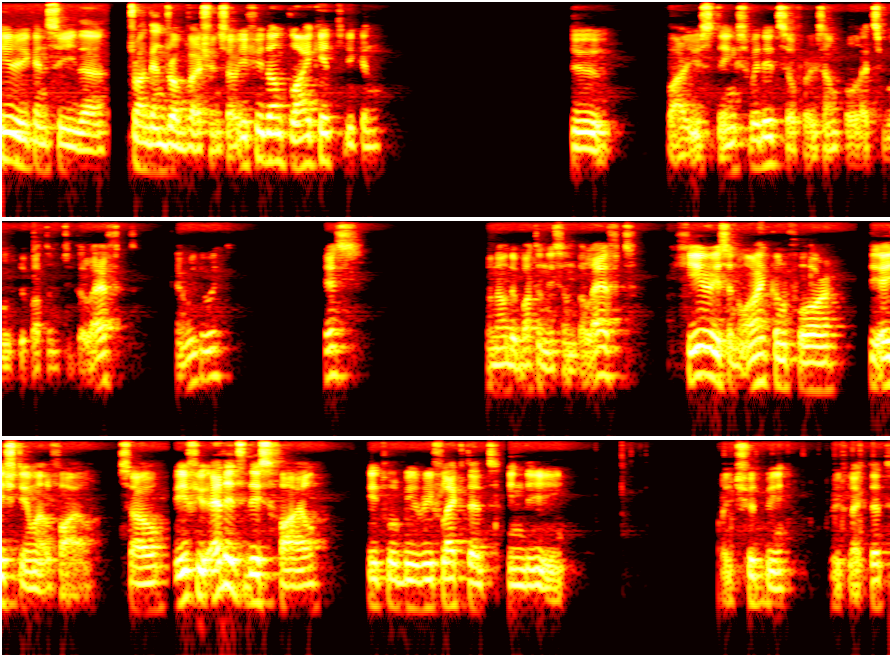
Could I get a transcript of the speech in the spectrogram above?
Here you can see the drag and drop version. So if you don't like it, you can do various things with it. So for example, let's move the button to the left. Can we do it? Yes. So now the button is on the left. Here is an icon for the HTML file. So if you edit this file, it will be reflected in the, it should be reflected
